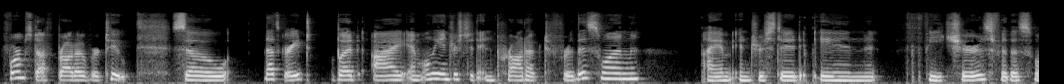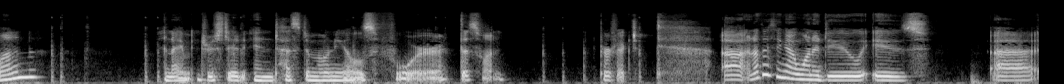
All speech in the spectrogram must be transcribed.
form stuff brought over too. So that's great but I am only interested in product for this one. I am interested in features for this one. And I'm interested in testimonials for this one. Perfect. Uh, another thing I want to do is uh,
